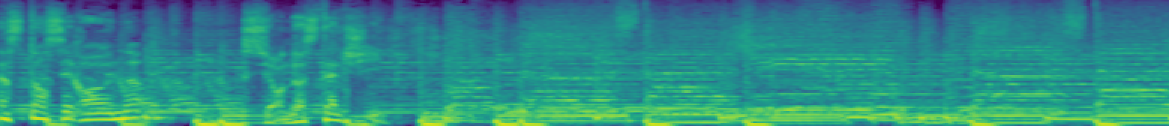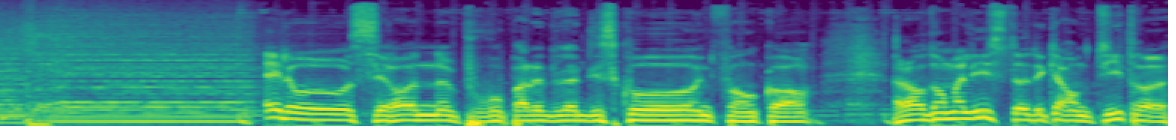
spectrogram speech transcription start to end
L'instant Céron sur Nostalgie. Hello, c'est Ron pour vous parler de la disco une fois encore. Alors dans ma liste des 40 titres,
